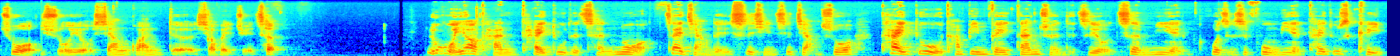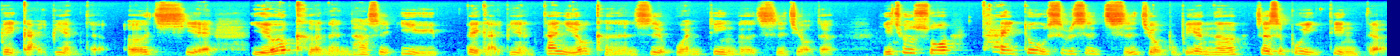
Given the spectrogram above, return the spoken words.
做所有相关的消费决策。如果要谈态度的承诺，在讲的事情是讲说，态度它并非单纯的只有正面或者是负面，态度是可以被改变的，而且也有可能它是易于被改变，但也有可能是稳定而持久的。也就是说，态度是不是持久不变呢？这是不一定的，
